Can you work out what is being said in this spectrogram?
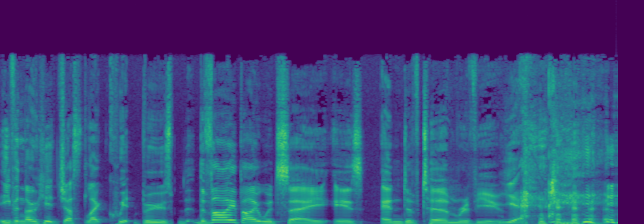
even though he'd just like quit booze. The vibe I would say is end of term review. Yeah.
